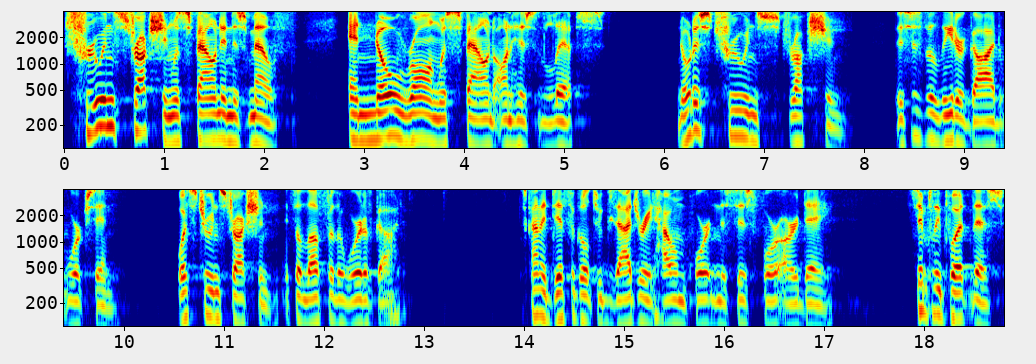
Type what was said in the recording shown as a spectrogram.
True instruction was found in his mouth, and no wrong was found on his lips. Notice true instruction. This is the leader God works in. What's true instruction? It's a love for the Word of God. It's kind of difficult to exaggerate how important this is for our day. Simply put, this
